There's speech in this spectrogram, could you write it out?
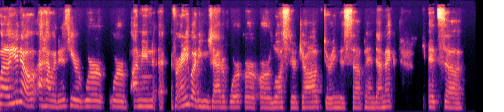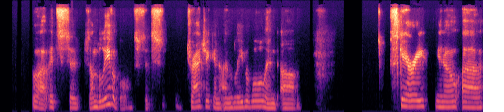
Well, you know how it is. You're we're we're. I mean, uh, for anybody who's out of work or or lost their job during this uh, pandemic, it's uh, well, it's it's unbelievable. It's, it's tragic and unbelievable, and um, scary you know uh,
